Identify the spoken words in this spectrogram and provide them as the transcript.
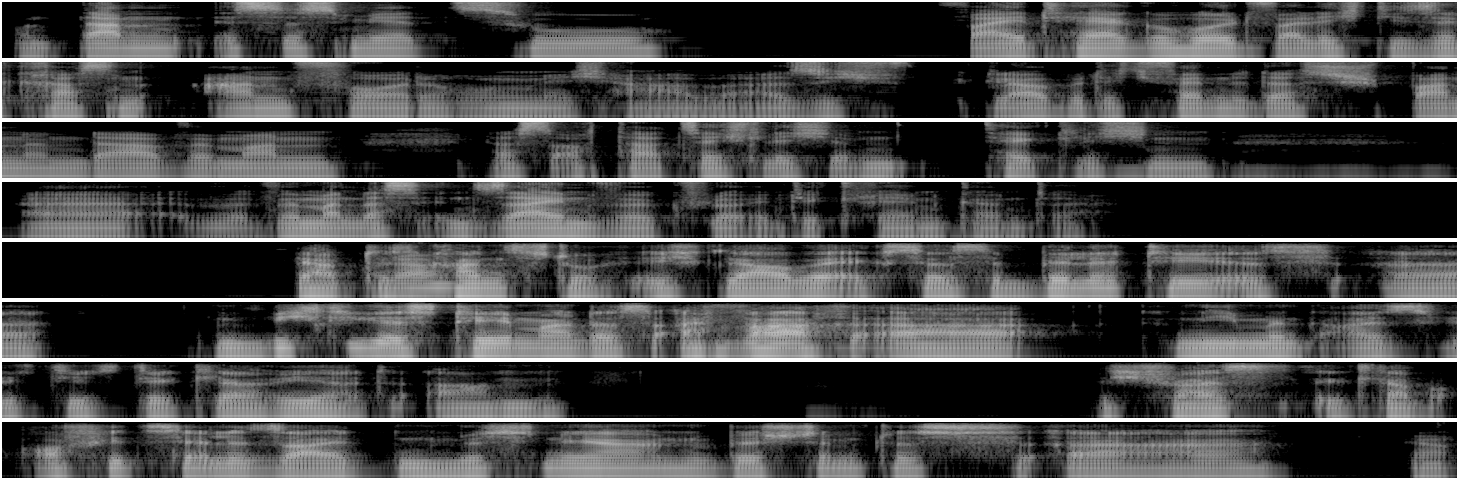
und dann ist es mir zu weit hergeholt, weil ich diese krassen Anforderungen nicht habe. Also ich glaube, ich fände das spannender, wenn man das auch tatsächlich im täglichen, äh, wenn man das in seinen Workflow integrieren könnte, Ja, das oder? kannst du. Ich glaube, Accessibility ist äh, ein wichtiges Thema, das einfach äh, niemand als wichtig deklariert. Ähm, ich weiß, ich glaube, offizielle Seiten müssen ja ein bestimmtes äh, Ja,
